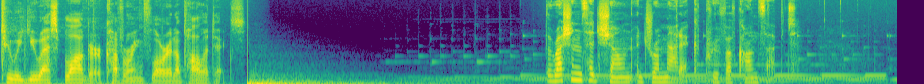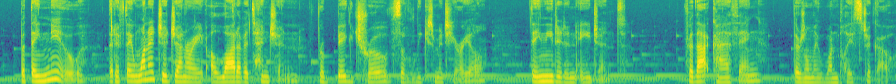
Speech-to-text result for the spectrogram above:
to a U.S. blogger covering Florida politics. The Russians had shown a dramatic proof of concept. But they knew that if they wanted to generate a lot of attention for big troves of leaked material, they needed an agent. For that kind of thing, there's only one place to go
